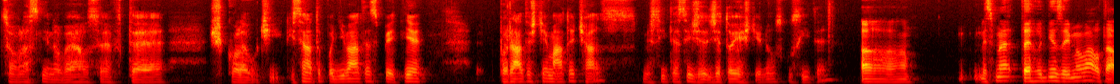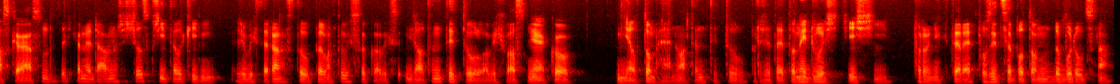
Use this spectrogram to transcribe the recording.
co vlastně nového se v té škole učí. Když se na to podíváte zpětně, pořád ještě máte čas? Myslíte si, že, že to ještě jednou zkusíte? Uh, my jsme, to je hodně zajímavá otázka. Já jsem to teďka nedávno řešil s přítelkyní, že bych teda nastoupil na tu vysokou, abych si udělal ten titul, abych vlastně jako měl to jméno a ten titul, protože to je to nejdůležitější pro některé pozice potom do budoucna.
